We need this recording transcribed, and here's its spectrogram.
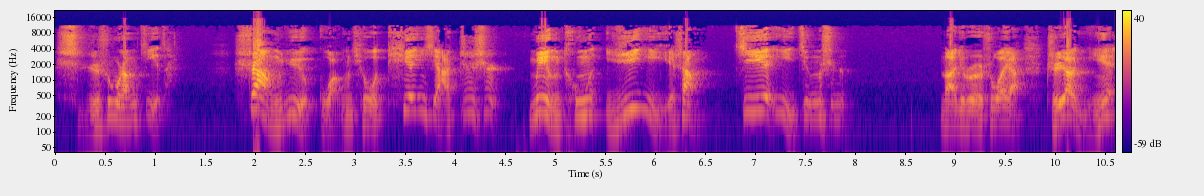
史书上记载，上欲广求天下之士，命通一亿以上，皆艺经师。那就是说呀，只要你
